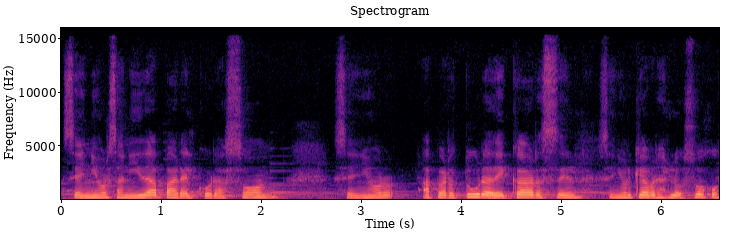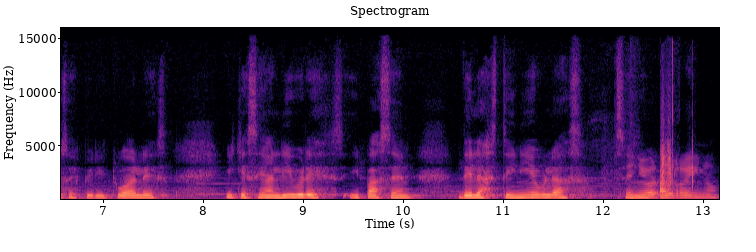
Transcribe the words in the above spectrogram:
Señor, sanidad para el corazón, Señor, apertura de cárcel, Señor, que abras los ojos espirituales y que sean libres y pasen de las tinieblas, Señor, al reino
